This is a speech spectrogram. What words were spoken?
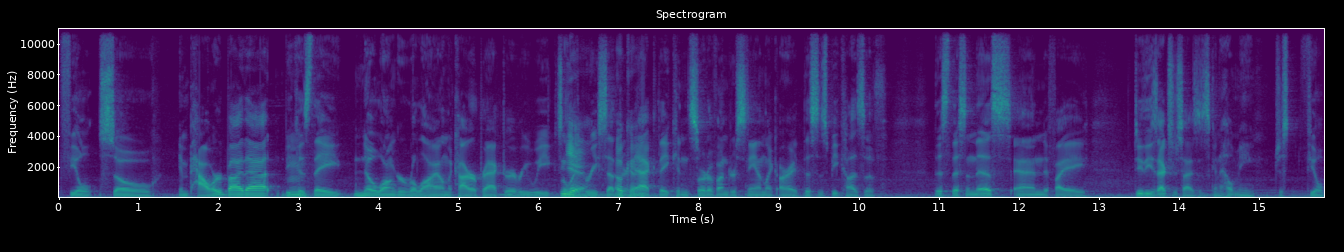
feel so empowered by that because they no longer rely on the chiropractor every week to Yeah, like reset their okay. neck. They can sort of understand like all right this is because of this this and this and if i do these exercises it's going to help me just feel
